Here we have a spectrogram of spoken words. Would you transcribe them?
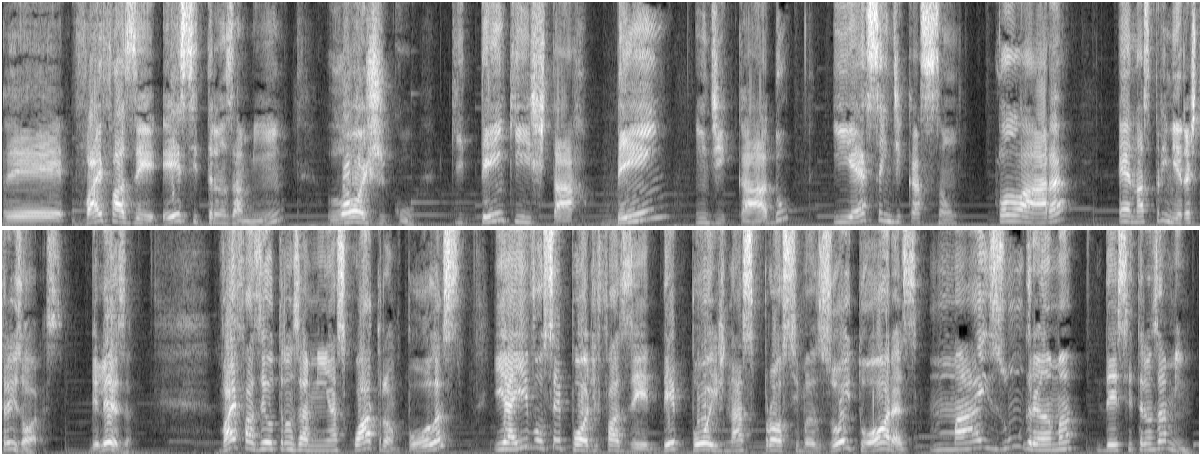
é, vai fazer esse transamin. Lógico que tem que estar bem indicado e essa indicação clara é nas primeiras três horas, beleza? Vai fazer o transamin às quatro ampolas e aí você pode fazer depois, nas próximas 8 horas, mais um grama desse transamin.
